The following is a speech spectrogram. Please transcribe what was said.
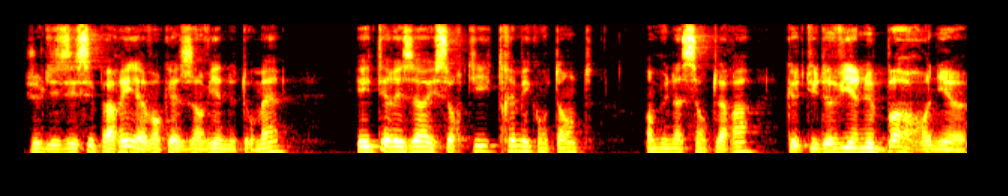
Je les ai séparées avant qu'elles en viennent aux mains, et Teresa est sortie très mécontente, en menaçant Clara que tu deviennes borgne.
